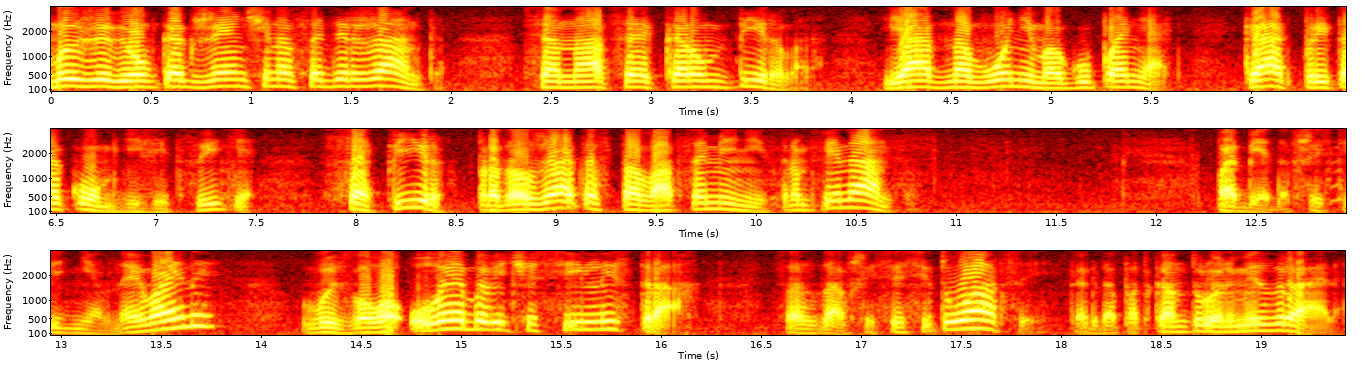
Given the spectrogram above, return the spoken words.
Мы живем как женщина-содержанка. Вся нация коррумпирована. Я одного не могу понять, как при таком дефиците Сапир продолжает оставаться министром финансов. Победа в шестидневной войне вызвала у Лебовича сильный страх создавшейся ситуации, когда под контролем Израиля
